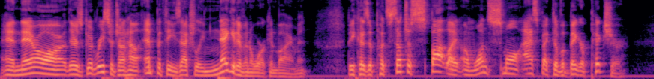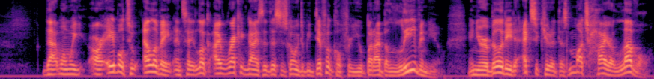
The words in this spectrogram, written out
And there are there's good research on how empathy is actually negative in a work environment because it puts such a spotlight on one small aspect of a bigger picture that when we are able to elevate and say, look, I recognize that this is going to be difficult for you, but I believe in you, in your ability to execute at this much higher level.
